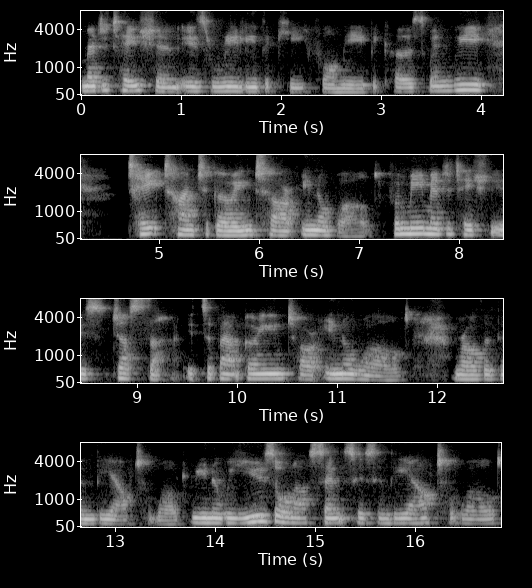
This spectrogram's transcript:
Meditation is really the key for me because when we take time to go into our inner world. For me, meditation is just that. It's about going into our inner world rather than the outer world. We, you know, we use all our senses in the outer world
